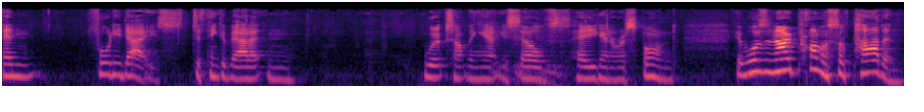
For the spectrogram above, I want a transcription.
and 40 days to think about it and work something out yourselves how you're going to respond. It was no promise of pardon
